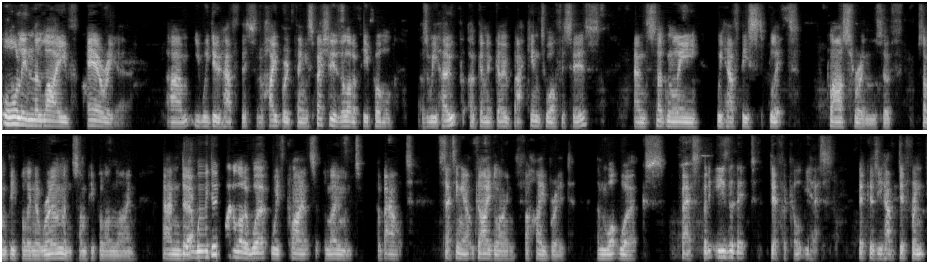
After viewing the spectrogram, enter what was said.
all in the live area. Um, we do have this sort of hybrid thing, especially as a lot of people, as we hope, are going to go back into offices, and suddenly we have these split classrooms of some people in a room and some people online. And uh, yeah. we do quite a lot of work with clients at the moment about setting out guidelines for hybrid and what works best, but it is a bit difficult, yes, because you have different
